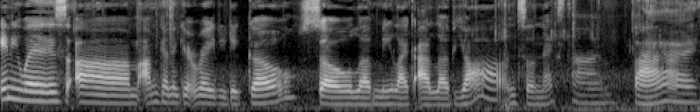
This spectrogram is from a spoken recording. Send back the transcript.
anyways, um, I'm gonna get ready to go. So, love me like I love y'all. Until next time, bye.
